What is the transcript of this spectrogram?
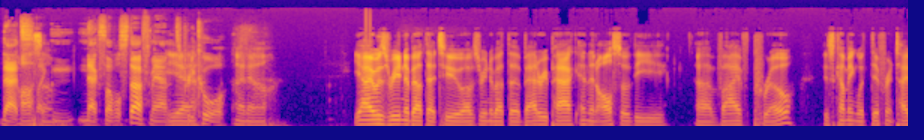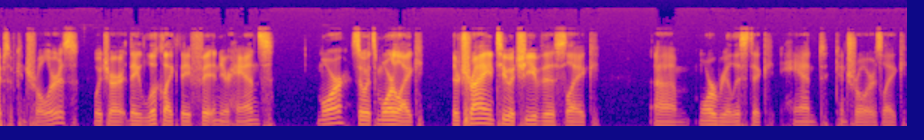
that's awesome. like n- next level stuff, man. Yeah, it's pretty cool. I know. Yeah, I was reading about that too. I was reading about the battery pack, and then also the uh, Vive Pro is coming with different types of controllers, which are they look like they fit in your hands more. So it's more like they're trying to achieve this like um, more realistic hand controllers. Like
